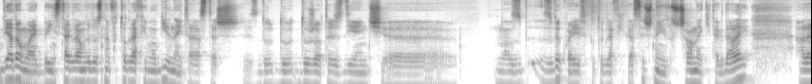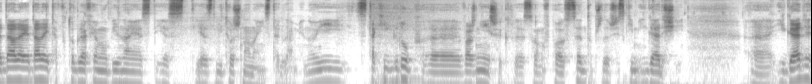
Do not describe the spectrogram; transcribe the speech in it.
wiadomo, jakby Instagram wyrósł na fotografii mobilnej, teraz też jest du, du, dużo też zdjęć e, no, z, zwykłej z fotografii klasycznej, lustrzanek i tak dalej, ale dalej, dalej ta fotografia mobilna jest, jest, jest widoczna na Instagramie. No i z takich grup e, ważniejszych, które są w Polsce, to przede wszystkim Igersi. E, Iger,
